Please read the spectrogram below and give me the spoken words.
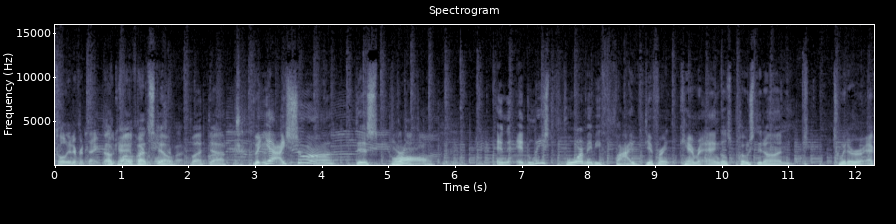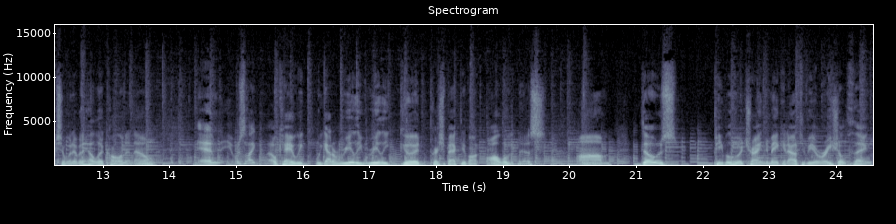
Totally different thing. Doesn't Okay, but still, but uh, but yeah, I saw this brawl, and at least four, maybe five different camera angles posted on Twitter or X or whatever the hell they're calling it now. And it was like, okay, we, we got a really, really good perspective on all of this. Um, those people who are trying to make it out to be a racial thing,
